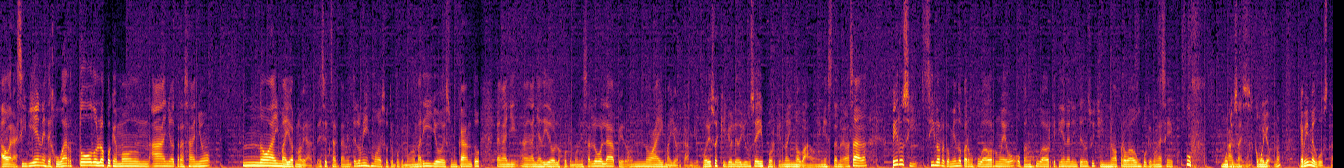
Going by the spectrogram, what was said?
Ahora, si vienes de jugar todos los Pokémon año tras año, no hay mayor novedad. Es exactamente lo mismo, es otro Pokémon amarillo, es un canto, han, han añadido los Pokémon a Lola, pero no hay mayor cambio. Por eso es que yo le doy un 6 porque no ha innovado en esta nueva saga. Pero sí, sí lo recomiendo para un jugador nuevo o para un jugador que tiene la Nintendo Switch y no ha probado un Pokémon hace uf, muchos Años. años, como yo, ¿no? Que a mí me gusta,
